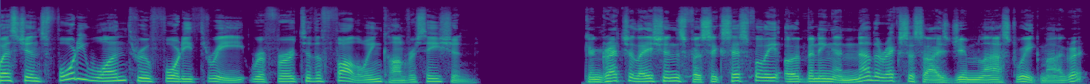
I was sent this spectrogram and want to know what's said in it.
Questions 41 through 43 refer to the following conversation. Congratulations for successfully opening another exercise gym last week, Margaret.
